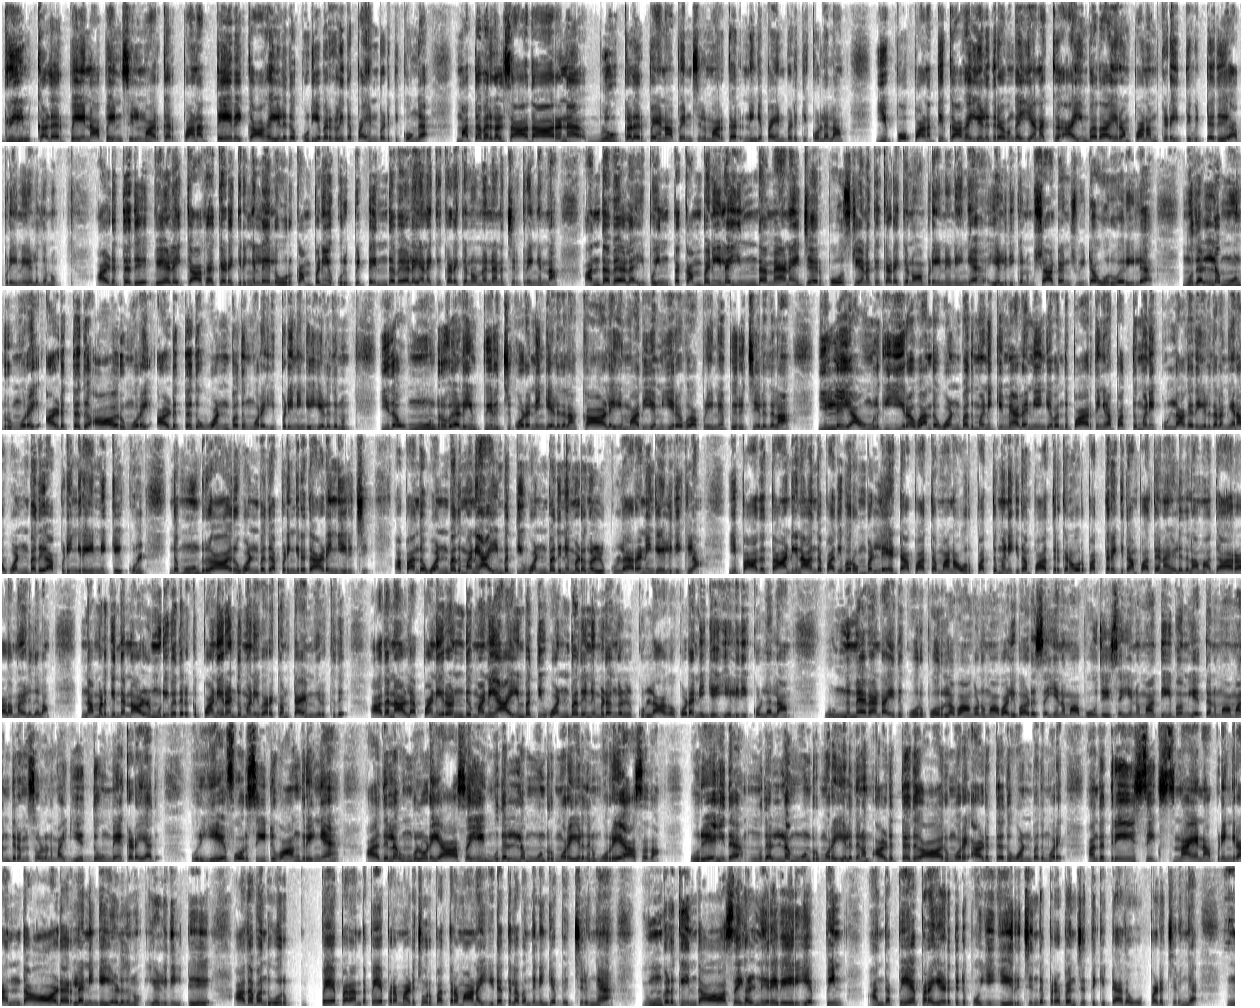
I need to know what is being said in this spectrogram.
க்ரீன் கலர் பேனா பென்சில் மார்க்கர் பணத்தேவைக்காக எழுதக்கூடியவர்கள் இதை பயன்படுத்திக்கோங்க. மற்றவர்கள் சாதாரண ப்ளூ கலர் பேனா பென்சில் மார்க்கர் நீங்கள் பயன்படுத்தி கொள்ளலாம். இப்போ பணத்திற்காக எழுதுறவங்க எனக்கு ஐம்பதாயிரம் பணம் கிடைத்து விட்டது அப்படின்னு எழுதணும். அடுத்தது வேலைக்காக கிடைக்கிறீங்க. இல்லை இல்லை ஒரு கம்பெனியை குறிப்பிட்டு இந்த வேலை எனக்கு கிடைக்கணும்னு நினச்சிருக்கிறீங்கன்னா அந்த வேலை இப்போ இந்த கம்பெனியில் இந்த மேனேஜர் போஸ்ட் எனக்கு கிடைக்கணும் அப்படின்னு நீங்கள் எழுதிக்கணும். ஷார்ட் அண்ட் ஸ்வீட்டாக ஒரு வரியில் முதல்ல மூன்று முறை அடுத்தது ஆறு முறை அடுத்தது ஒன்பது முறை இப்படி நீங்கள் எழுதணும். இதை மூன்று வேலையும் பிரித்து கூட நீங்கள் எழுதலாம். காலை மதியம் இரவு அப்படின்னு பிரித்து எழுதலாம். இல்லையா உங்களுக்கு இரவு அந்த ஒன்பது மணிக்கு மேலே நீங்கள் வந்து பார்த்தீங்கன்னா பத்து மணிக்குள்ளாக இதை எழுதலாம். ஏன்னா ஒன்பது அப்படிங்கிற எண்ணிக்கைக்குள் இந்த மூன்று ஆறு ஒன்பது அப்படிங்கிறது அடங்கிருச்சு. அப்போ அந்த ஒன்பது மணி ஐம்பத்தி ஒன்பது நிமிடங்களுக்குள்ளார நீங்கள் எழுதிக்கலாம். இப்போ அதை தாண்டி நான் அந்த பதிவை ரொம்ப லேட்டாக பார்த்தேம்மா. நான் ஒரு பத்து மணிக்கு தான் பார்த்துருக்கேன். ஒரு பத்தரைக்கு தான் பார்த்தேன். நான் எழுதலாமா? தாராளமாக எழுதலாம். நம்மளுக்கு இந்த நாள் முடிவதற்கு பனிரெண்டு மணி வரைக்கும் டைம் இருக்குது. அதனால் பனிரெண்டு மணி ஐம்பத்தி ஒன்பது நிமிடங்களுக்குள்ளாக கூட நீங்கள் எழுதி கொள்ளலாம். ஒண்ணுமே வேண்டாம். இதுக்கு ஒரு பொருளை வாங்கணுமா? வழிபாடு செய்யணுமா? பூஜை செய்யணுமா? தீபம் ஏத்தணுமா மந்திரம் சொல்லணுமா எதுவுமே கிடையாது. ஒரு ஏ ஃபோர் சீட்டு வாங்குறீங்க அதுல உங்களுடைய ஆசையை முதல்ல மூன்று முறை எழுதணும். ஒரே ஆசை தான் ஒரே இதை முதல்ல மூன்று முறை எழுதணும் அடுத்தது ஆறு முறை அடுத்தது ஒன்பது முறை. அந்த த்ரீ சிக்ஸ் நைன் அப்படிங்கிற அந்த ஆர்டரில் நீங்கள் எழுதணும். எழுதிட்டு அதை வந்து ஒரு பேப்பர் அந்த பேப்பரை மடித்து ஒரு பத்திரமான இடத்துல வந்து நீங்கள் வச்சுருங்க. உங்களுக்கு இந்த ஆசைகள் நிறைவேறிய பின் அந்த பேப்பரை எடுத்துட்டு போய் எரிச்சு இந்த பிரபஞ்சத்துக்கிட்ட அதை ஒப்படைச்சிருங்க.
